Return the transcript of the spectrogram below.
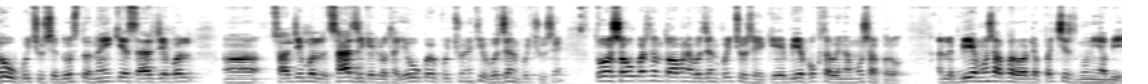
એવું પૂછ્યું છે. દોસ્તો, નહીં કે ચાર્જેબલ ચાર્જેબલ ચાર્જ કેટલો થાય એવું કોઈ પૂછ્યું નથી, વજન પૂછ્યું છે. તો સૌ પ્રથમ તો આપણે વજન પૂછ્યું છે કે બે પુખ્તા વયના મુસાફરો, એટલે બે મુસાફરો એટલે પચીસ ગુણ્યા બે.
